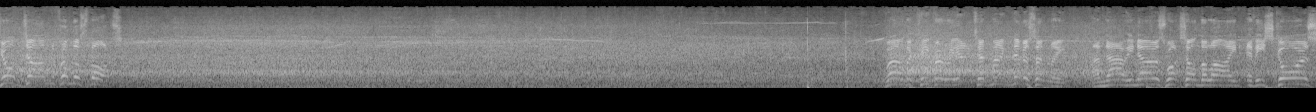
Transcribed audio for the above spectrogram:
Job done from the spot. Well, the reacted magnificently. And now he knows what's on the line. If he scores,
